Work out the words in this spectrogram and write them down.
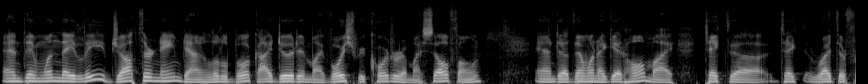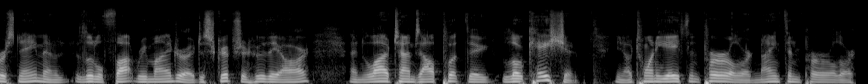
And then when they leave, jot their name down in a little book. I do it in my voice recorder on my cell phone. And uh, then when I get home, I take the take write their first name and a little thought reminder, a description who they are, and a lot of times I'll put the location, you know, 28th and Pearl or 9th and Pearl or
